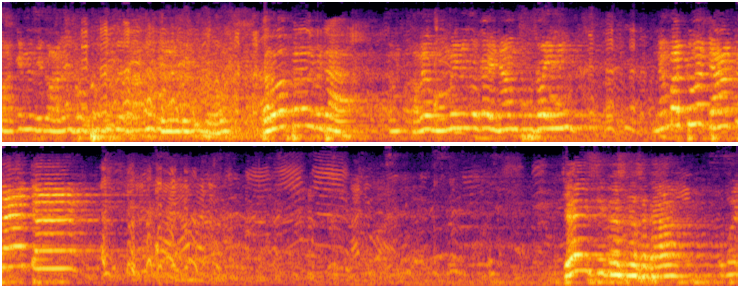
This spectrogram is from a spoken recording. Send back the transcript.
બાકી નથી તો પેલા બેટા હવે મમ્મીનું તો કઈ નામ પૂછાય નહીં નંબર ટુ જાણતા ઢા. જય શ્રી કૃષ્ણ સખા. ઊભા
